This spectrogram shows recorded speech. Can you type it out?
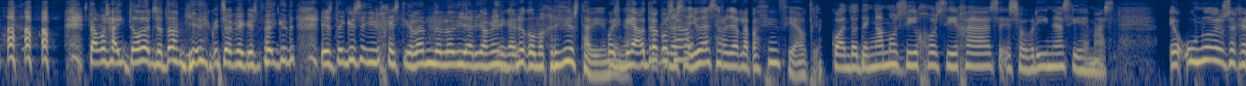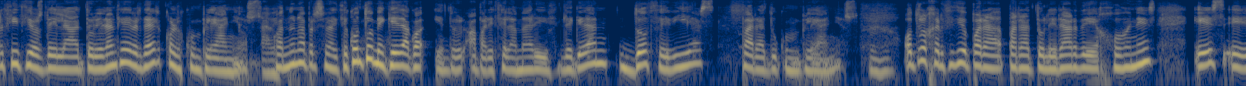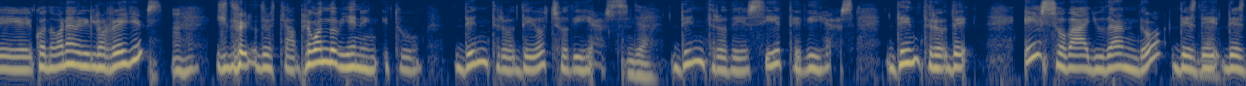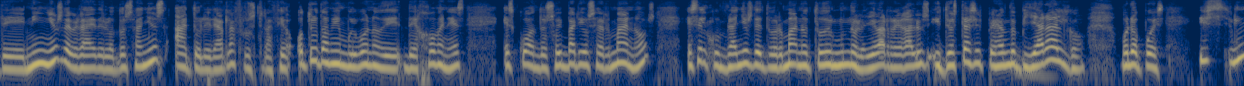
Estamos ahí todos, yo también, escúchame, que estoy que, esto hay que seguir gestionándolo diariamente. Venga, no, como ejercicio está bien. Pues venga. mira, otra cosa- ¿Nos ayuda a desarrollar la paciencia o qué? cuando tengamos hijos, hijas, eh, sobrinas y demás. Eh, Uno de los ejercicios de la tolerancia de verdad es con los cumpleaños. Cuando una persona dice, ¿cuánto me queda? Y entonces aparece la madre y dice, le quedan 12 días para tu cumpleaños. Otro ejercicio para, para tolerar de jóvenes es eh, cuando van a venir los reyes y tú el otro está, ¿pero cuándo vienen? Y tú, dentro de ocho días, dentro de siete días, dentro de... Eso va ayudando desde, desde niños, de verdad, de los dos años, a tolerar la frustración. Otro también muy bueno de, de jóvenes es cuando sois varios hermanos, es el cumpleaños de tu hermano, todo el mundo le lleva regalos y tú estás esperando pillar algo. Bueno, pues es- ¡no!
